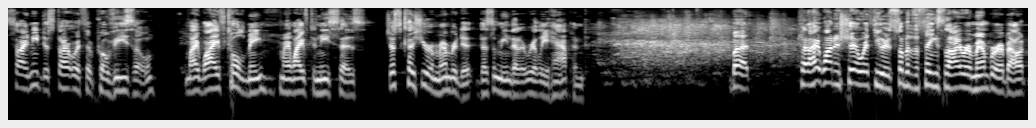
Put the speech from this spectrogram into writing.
So I need to start with a proviso. My wife told me, my wife Denise says, just because you remembered it doesn't mean that it really happened. but what I want to share with you is some of the things that I remember about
